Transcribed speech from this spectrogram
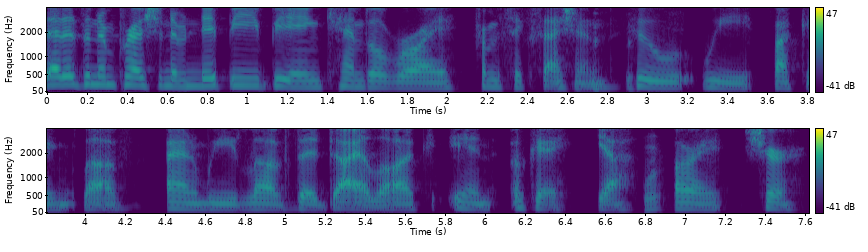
That is an impression of Nippy being Kendall Roy from Succession, who we fucking love. And we love the dialogue in, okay, yeah, What? all right, sure,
